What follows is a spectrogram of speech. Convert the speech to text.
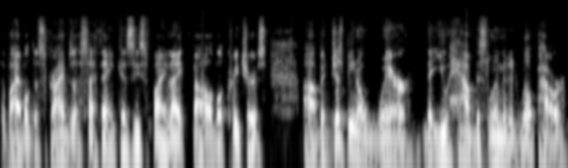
the Bible describes us, I think, as these finite, fallible creatures. Uh, but just being aware that you have this limited willpower,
